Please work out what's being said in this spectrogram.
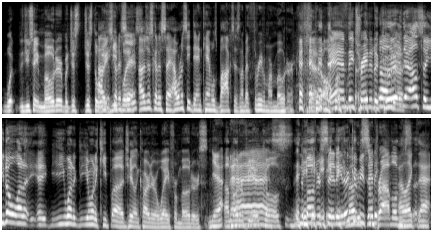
what did you say motor? But just just the way just he plays. say. I was just gonna say. I want to see Dan Campbell's boxes, and I bet three of them are motor. They're all- and they traded Okudah. Well, they're, they're also, you don't want to. Uh, you want to. You want to keep uh, Jalen Carter away from motors. Yeah. uh, motor Yes. vehicles. The Motor City. There Motor could be some problems. I like that.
